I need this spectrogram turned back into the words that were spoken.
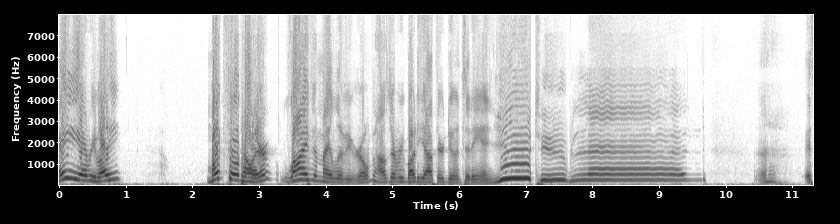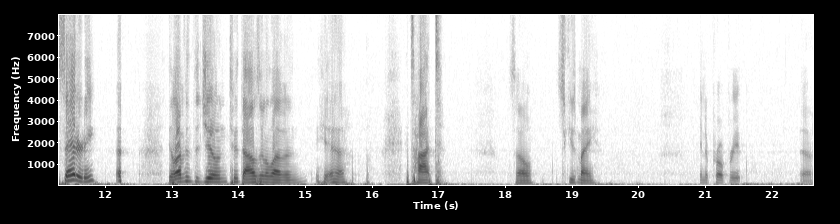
Hey, everybody. Mike Phillip here, live in my living room. How's everybody out there doing today in YouTube land? Uh, it's Saturday, the 11th of June, 2011. Yeah, it's hot. So, excuse my inappropriate uh,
